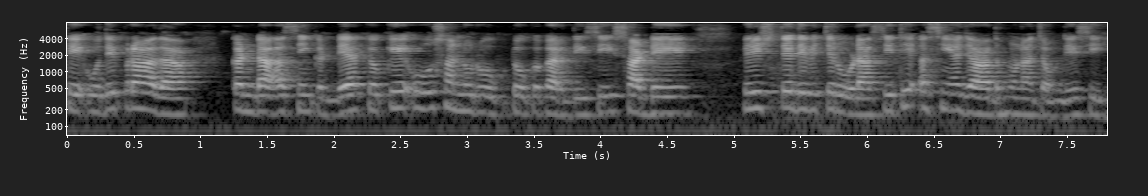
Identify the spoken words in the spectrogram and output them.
ਤੇ ਉਹਦੇ ਭਰਾ ਦਾ ਕੰਡਾ ਅਸੀਂ ਕੱਢਿਆ ਕਿਉਂਕਿ ਉਹ ਸਾਨੂੰ ਰੋਕ ਟੋਕ ਕਰਦੀ ਸੀ, ਸਾਡੇ ਰਿਸ਼ਤੇ ਦੇ ਵਿੱਚ ਰੋੜਾ ਸੀ ਤੇ ਅਸੀਂ ਆਜ਼ਾਦ ਹੋਣਾ ਚਾਹੁੰਦੇ ਸੀ।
